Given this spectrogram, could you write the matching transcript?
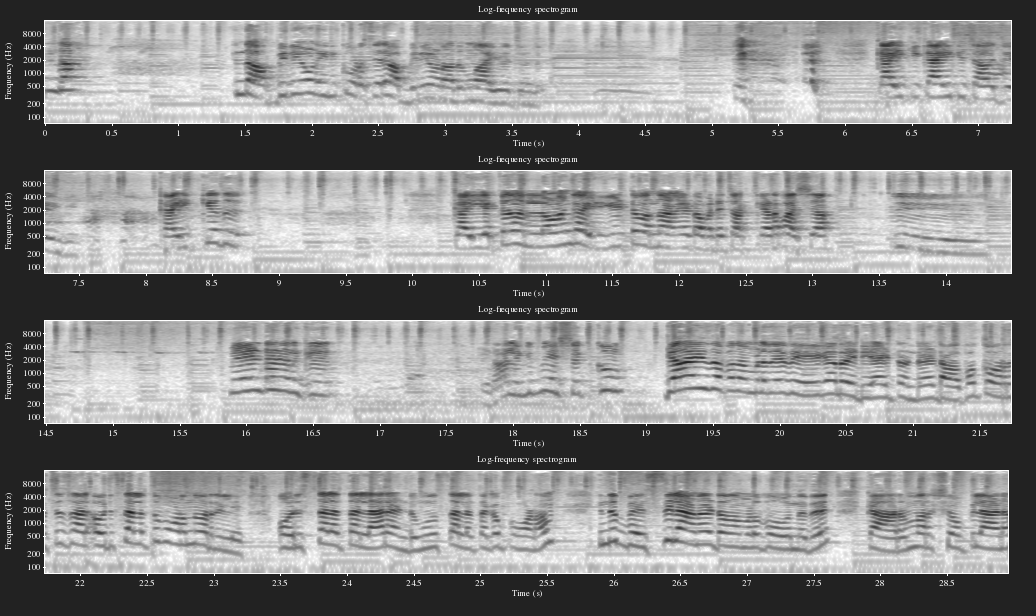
എന്താ? എന്താ അഭിനയമാണ്? എനിക്ക് കുറച്ചേരം അഭിനയമാണ് അത് വായി വെച്ചോണ്ട്. കഴിക്ക് കഴിക്ക് ചവച്ച് കഴിക്ക്. കഴിക്കത്. കൈയൊക്കെ നല്ലോണം കഴുകിയിട്ട് വന്നാണ് കേട്ടോ അവന്റെ ചക്കയുടെ പശ. വേണ്ട നിനക്ക്? എടാ അല്ലെങ്കിൽ വിശക്കും. ഗായ്സ് അപ്പൊ നമ്മളിത് വേഗം റെഡി ആയിട്ടുണ്ട് കേട്ടോ. അപ്പൊ കുറച്ച് സ്ഥലം ഒരു സ്ഥലത്ത് പോകണം എന്ന് പറഞ്ഞില്ലേ? ഒരു സ്ഥലത്തല്ല രണ്ട് മൂന്ന് സ്ഥലത്തൊക്കെ പോകണം ഇന്ന് ബസ്സിലാണ് കേട്ടോ നമ്മൾ പോകുന്നത്. കാറും വർക്ക്ഷോപ്പിലാണ്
